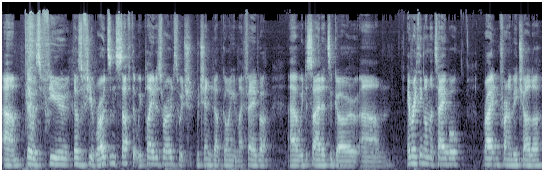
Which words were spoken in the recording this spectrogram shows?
Um, there was a few there was a few roads and stuff that we played as roads, which which ended up going in my favor. Uh, we decided to go um, everything on the table, right in front of each other.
